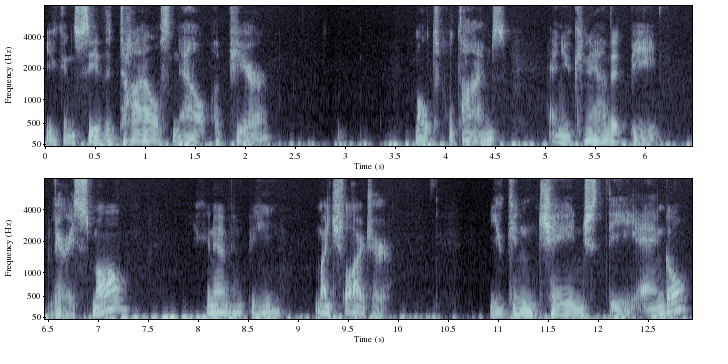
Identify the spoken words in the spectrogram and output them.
you can see the tiles now appear multiple times, and you can have it be very small, you can have it be much larger. You can change the angle,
